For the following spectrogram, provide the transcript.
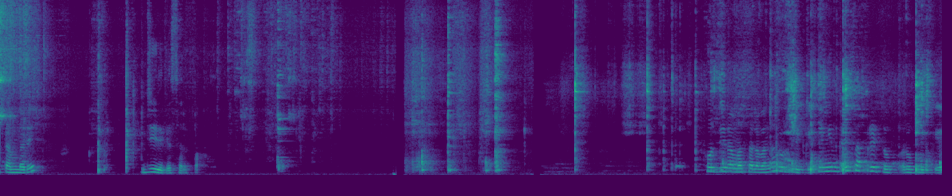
ಕೊತ್ತಂಬರಿ ಜೀರಿಗೆ ಸ್ವಲ್ಪ. ಹುರಿದಿರೋ ಮಸಾಲವನ್ನು ರುಬ್ಬಲಿಕ್ಕೆ ತೆಂಗಿನಕಾಯಿ ಸಪ್ರೇಟ್ ರುಬ್ಬಲಿಕ್ಕೆ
